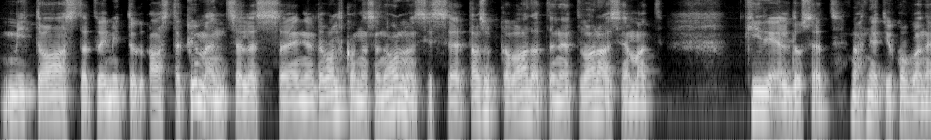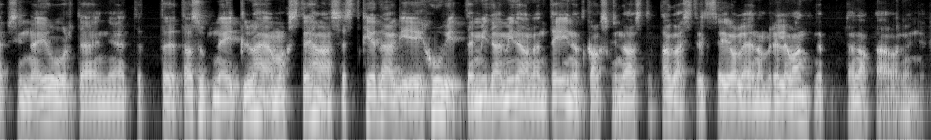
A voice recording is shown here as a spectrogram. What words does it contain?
mitu aastat või mitu aastakümmend selles nii-öelda valdkonnas on olnud, siis tasub ka vaadata need varasemad kirjeldused, noh, need ju koguneb sinna juurde, on ju, et, et tasub neid lühemaks teha, sest kedagi ei huvita, mida mina olen teinud kakskümmend aastat tagasi, et see ei ole enam relevantne tänapäeval, on ju.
